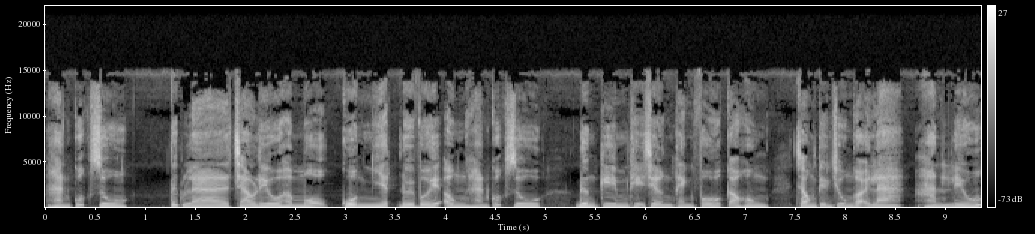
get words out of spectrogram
Hàn Quốc Du, tức là trào lưu hâm mộ cuồng nhiệt đối với ông Hàn Quốc Du, đường kim thị trưởng thành phố Cao Hùng, trong tiếng Trung gọi là Hán Liếu.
